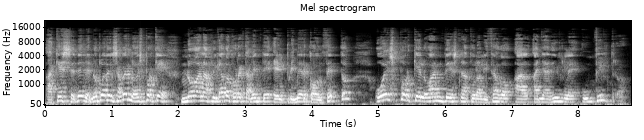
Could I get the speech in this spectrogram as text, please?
a qué se debe, no pueden saberlo, es porque no han aplicado correctamente el primer concepto o es porque lo han desnaturalizado al añadirle un filtro.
